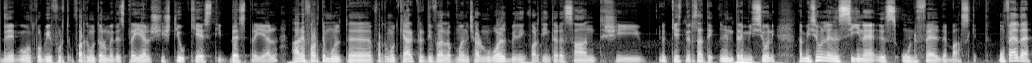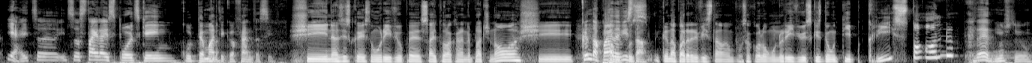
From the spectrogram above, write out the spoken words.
de, au vorbit foarte, foarte multă lume despre el și știu chestii despre el. Are foarte, multe, foarte mult character development și are un world building foarte interesant și chestii interesante între misiuni, dar misiunile în sine sunt un fel de basket. Un fel de... Yeah, it's a, it's a stylized sports game cu tematică fantasy. Și ne-a zis că este un review pe site-ul ăla care ne place nouă și... Când apare am revista? Pus, când apare revista am pus acolo un review scris de un tip Criston? Cred, nu știu.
